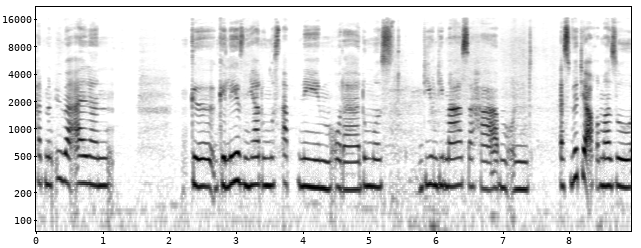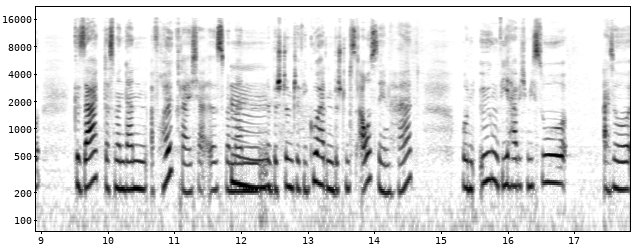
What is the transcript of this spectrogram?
hat man überall dann ge gelesen, ja, du musst abnehmen oder du musst die und die Maße haben. Und es wird ja auch immer so gesagt, dass man dann erfolgreicher ist, wenn man Mhm. eine bestimmte Figur hat, ein bestimmtes Aussehen hat. Und irgendwie habe ich mich so, also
